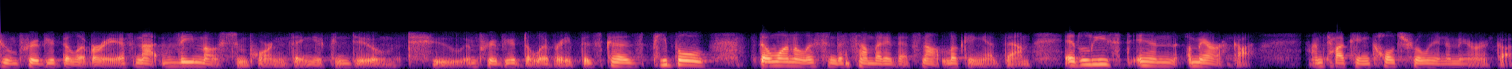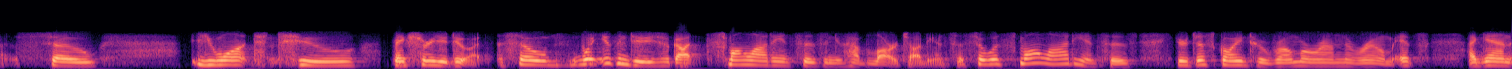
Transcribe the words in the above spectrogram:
to improve your delivery, if not the most important thing you can do to improve your delivery, because people don't want to listen to somebody that's not looking at them, at least in America. I'm talking culturally in America. So you want to make sure you do it. So what you can do is you've got small audiences and you have large audiences. So with small audiences, you're just going to roam around the room. It's again,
